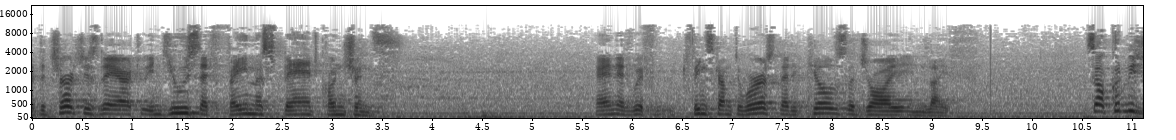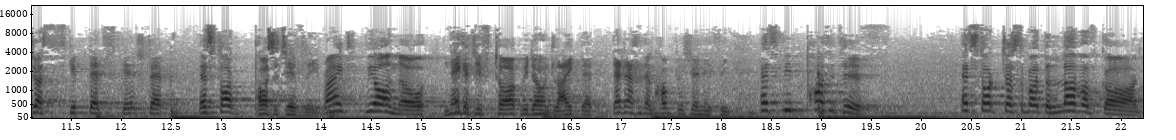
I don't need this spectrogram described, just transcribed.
That the church is there to induce that famous bad conscience. And that if things come to worse, that it kills the joy in life. So could we just skip that step? Let's talk positively, right? We all know negative talk, we don't like that. That doesn't accomplish anything. Let's be positive. Let's talk just about the love of God.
